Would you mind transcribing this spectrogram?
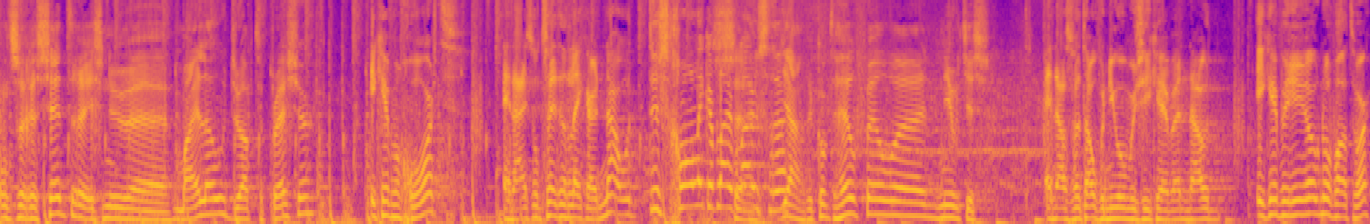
Onze recentere is nu Milo, Drop the Pressure. Ik heb hem gehoord. En hij is ontzettend lekker. Nou, dus gewoon lekker blijven luisteren. Ja, er komt heel veel nieuwtjes. En als we het over nieuwe muziek hebben, nou, ik heb er hier ook nog wat hoor.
